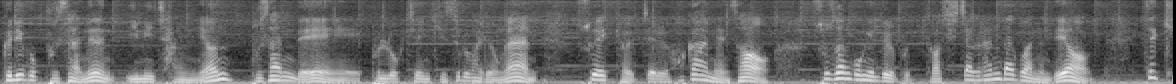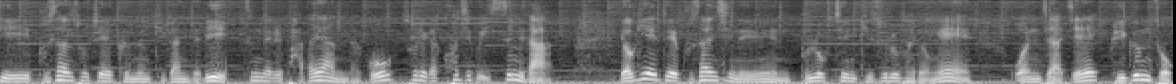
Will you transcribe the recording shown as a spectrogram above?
그리고 부산은 이미 작년 부산 내에 블록체인 기술을 활용한 수액 결제를 허가하면서 소상공인들부터 시작을 한다고 하는데요. 특히 부산 소재의 금융기관들이 특례를 받아야 한다고 소리가 커지고 있습니다. 여기에 대해 부산시는 블록체인 기술을 활용해 원자재, 귀금속,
